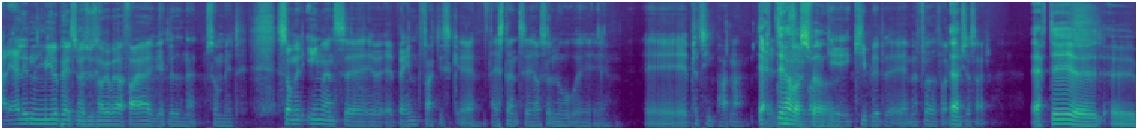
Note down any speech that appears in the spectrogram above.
ja, det er lidt en milepæl, som jeg synes nok er værd at fejre i virkeligheden, at som et, som et enmands øh, band faktisk øh, er i stand til også nu øh, øh, platinpartner. Ja, det, det har også været... Kan lidt øh, med fladet for, det ja. synes jeg sejt. Ja, det, øh, øh,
